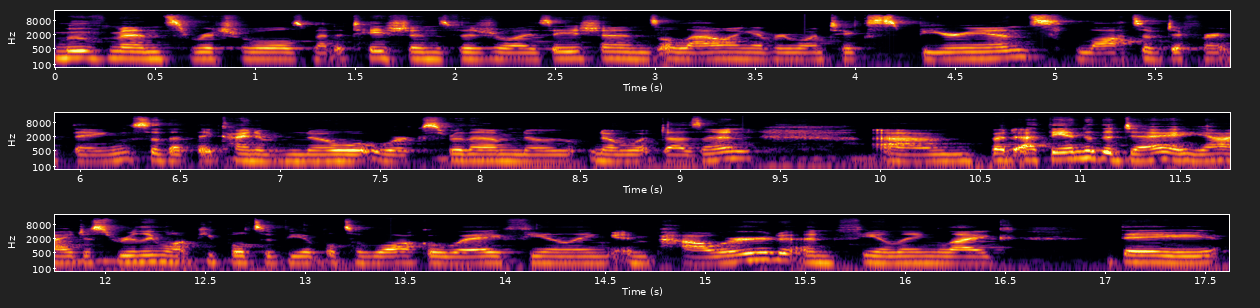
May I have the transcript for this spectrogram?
movements, rituals, meditations, visualizations, allowing everyone to experience lots of different things so that they kind of know what works for them, know know what doesn't. Um, but at the end of the day, yeah, I just really want people to be able to walk away feeling empowered and feeling like they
